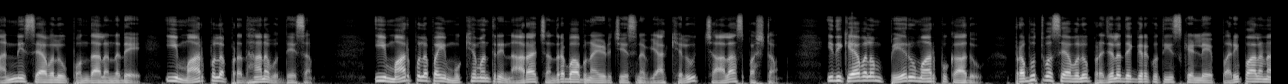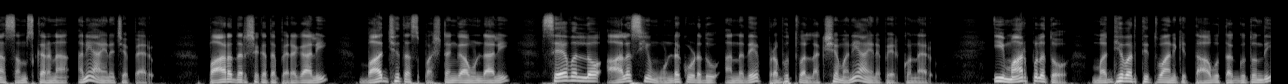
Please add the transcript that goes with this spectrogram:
అన్ని సేవలు పొందాలన్నదే ఈ మార్పుల ప్రధాన ఉద్దేశం. ఈ మార్పులపై ముఖ్యమంత్రి నారా చంద్రబాబు నాయుడు చేసిన వ్యాఖ్యలు చాలా స్పష్టం. ఇది కేవలం పేరు మార్పు కాదు ప్రభుత్వ సేవలు ప్రజల దగ్గరకు తీసుకెళ్ళే పరిపాలనా సంస్కరణ అని ఆయన చెప్పారు. పారదర్శకత పెరగాలి బాధ్యత స్పష్టంగా ఉండాలి సేవల్లో ఆలస్యం ఉండకూడదు అన్నదే ప్రభుత్వ లక్ష్యమని ఆయన పేర్కొన్నారు. ఈ మార్పులతో మధ్యవర్తిత్వానికి తావు తగ్గుతుంది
